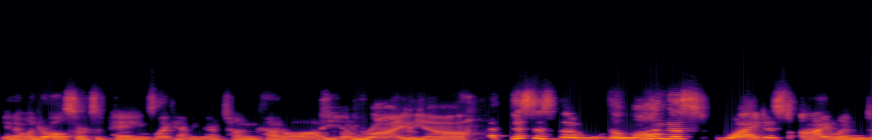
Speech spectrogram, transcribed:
you know, under all sorts of pains, like having their tongue cut off. Yeah, right. Yeah. but this is the the longest, widest island.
